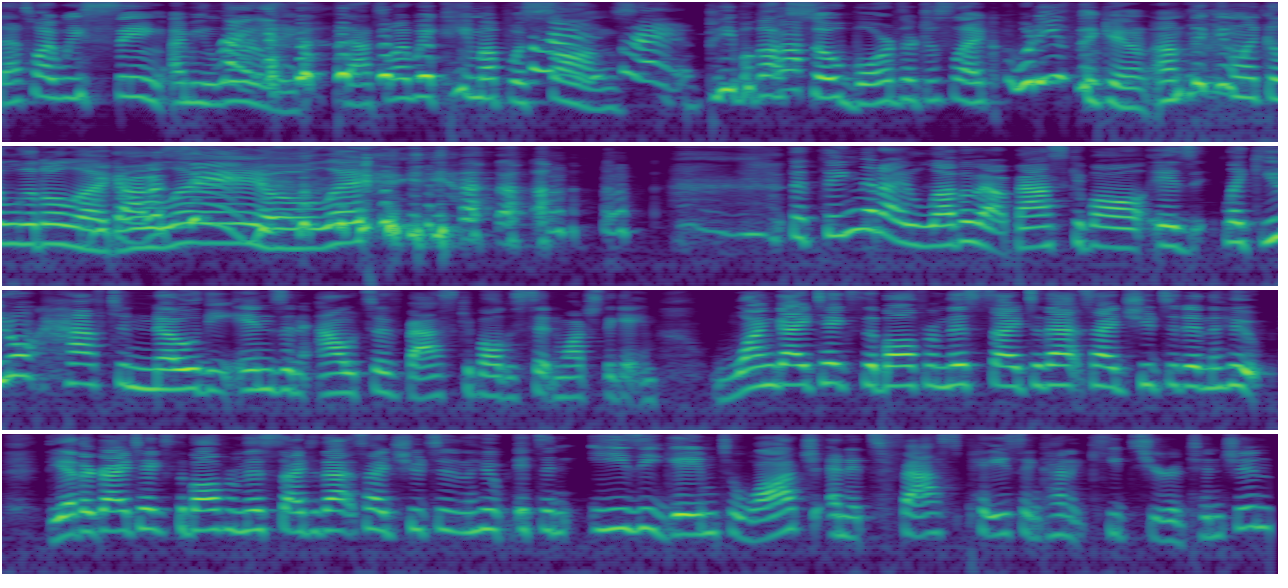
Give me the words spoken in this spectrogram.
That's why we sing. I mean, literally, that's why we came up with songs. Right, right. People got so bored, they're just like, "What are you thinking?" I'm thinking like a little like ole ole. yeah. The thing that I love about basketball is like you don't have to know the ins and outs of basketball to sit and watch the game. One guy takes the ball from this side to that side, shoots it in the hoop. The other guy takes the ball from this side to that side, shoots it in the hoop. It's an easy game to watch and it's fast paced and kind of keeps your attention.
